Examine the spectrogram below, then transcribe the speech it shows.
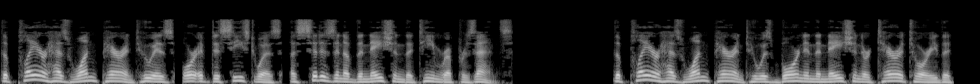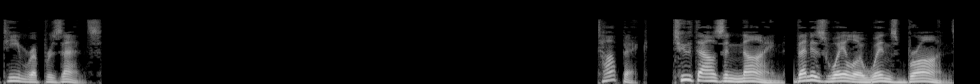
The player has one parent who is, or if deceased was, a citizen of the nation the team represents. The player has one parent who was born in the nation or territory the team represents. Topic 2009 Venezuela wins bronze.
